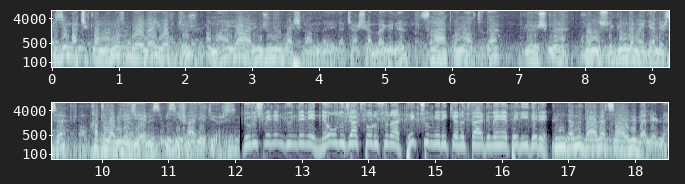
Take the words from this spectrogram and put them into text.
Bizim açıklamamız böyle yoktur. Ama yarın Cumhurbaşkanlığıyla çarşamba günü saat 16'da görüşme konusu gündeme gelirse katılabileceğimizi biz ifade ediyoruz. Görüşmenin gündemi ne olacak sorusuna tek cümlelik yanıt verdi MHP lideri. Gündemi davet sahibi belirler.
